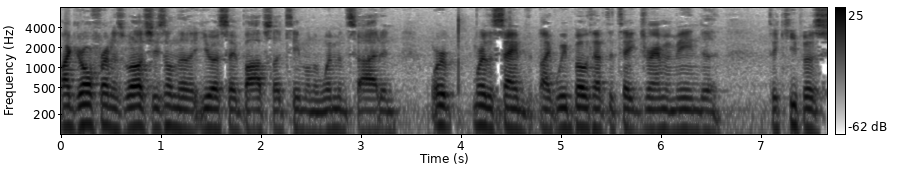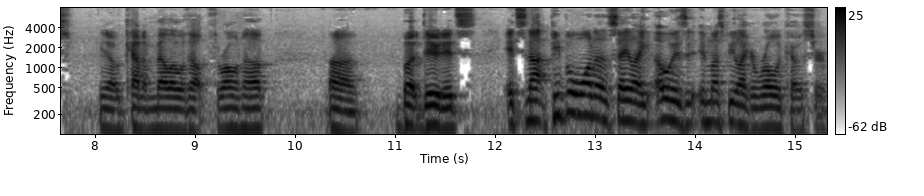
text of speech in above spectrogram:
my girlfriend as well. She's on the USA bobsled team on the women's side, and we're we're the same. Like we both have to take Dramamine to to keep us, you know, kind of mellow without throwing up. Uh, but dude, it's it's not. People want to say like, oh, is it? It must be like a roller coaster.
